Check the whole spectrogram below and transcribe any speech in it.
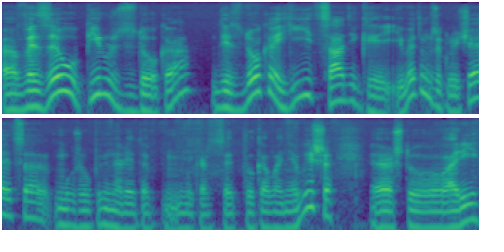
Э, Везеу пируш сдока, дездока ги цадик И в этом заключается, мы уже упоминали это, мне кажется, это толкование выше, э, что Ари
